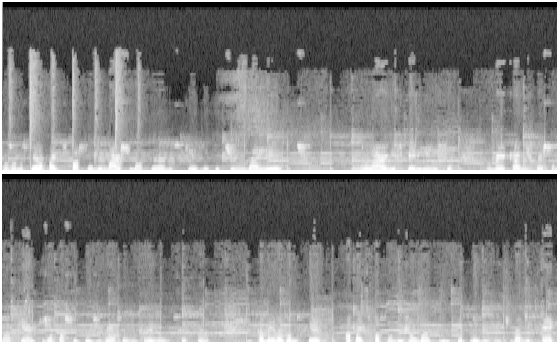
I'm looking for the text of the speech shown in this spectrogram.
Nós vamos ter a participação do Márcio Matanos, que é executivo da Exit, larga experiência no mercado de personal care, que já passou por diversas empresas do setor. E também nós vamos ter a participação do João Basílio, que é presidente da Bitec.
